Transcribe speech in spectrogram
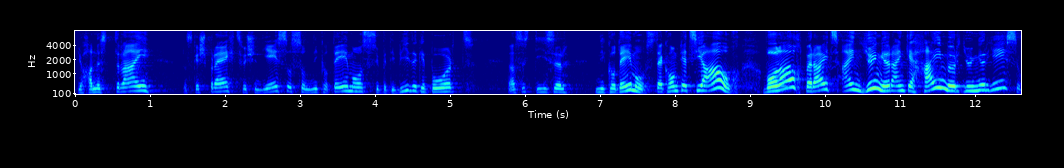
Johannes 3, das Gespräch zwischen Jesus und Nikodemus über die Wiedergeburt, das ist dieser Nikodemus. Der kommt jetzt hier auch, wohl auch bereits ein Jünger, ein geheimer Jünger Jesu.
